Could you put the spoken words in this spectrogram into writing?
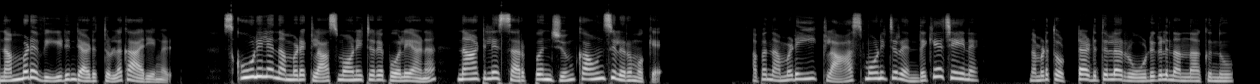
നമ്മുടെ വീടിന്റെ അടുത്തുള്ള കാര്യങ്ങൾ. സ്കൂളിലെ നമ്മുടെ ക്ലാസ് മോണിറ്ററെ പോലെയാണ് നാട്ടിലെ സർപ്പഞ്ചും കൗൺസിലറുമൊക്കെ അപ്പൊ നമ്മുടെ ഈ ക്ലാസ് മോണിറ്റർ എന്തൊക്കെയാ ചെയ്യണേ? നമ്മുടെ തൊട്ടടുത്തുള്ള റോഡുകൾ നന്നാക്കുന്നു.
